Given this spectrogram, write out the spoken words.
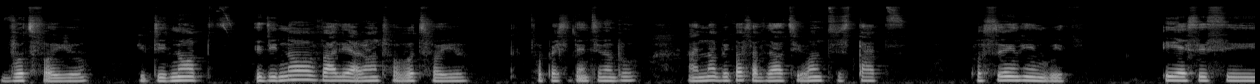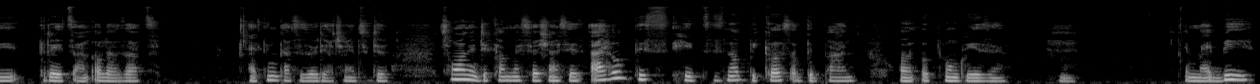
vote for you, you did not, it did not rally around for vote for you, for President Tinubu, and now because of that, you want to start pursuing him with EFCC threats and all of that. I think that is what they are trying to do. Someone in the comment section says, I hope this hit is not because of the ban on open grazing. Hmm. It might be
